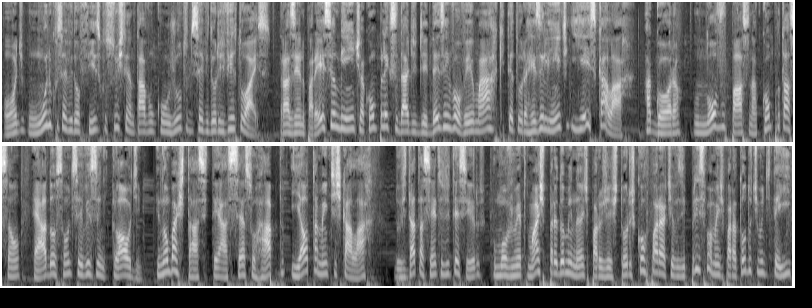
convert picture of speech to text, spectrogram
onde um único servidor físico sustentava um conjunto de servidores virtuais, trazendo para esse ambiente a complexidade de desenvolver uma arquitetura resiliente e escalar. Agora, um novo passo na computação é a adoção de serviços em cloud, e não bastasse ter acesso rápido e altamente escalar dos data centers de terceiros, o movimento mais predominante para os gestores corporativos e principalmente para todo o time de TI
